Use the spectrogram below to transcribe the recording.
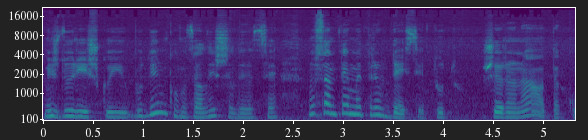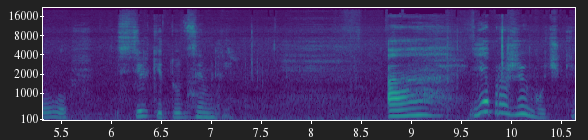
між доріжкою і будинком, залишили оце, ну, сантиметрів 10 тут ширина отакого, стільки тут землі. А я про живучки.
